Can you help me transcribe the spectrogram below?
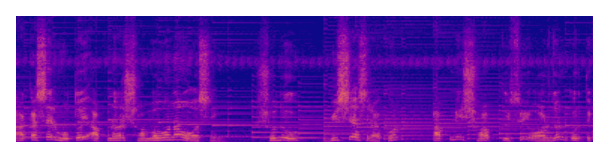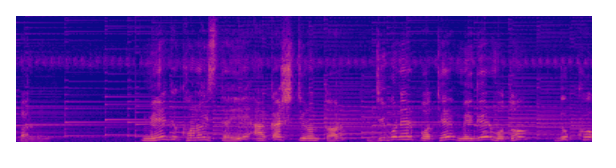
আকাশের মতোই আপনার সম্ভাবনাও অসীম। শুধু বিশ্বাস রাখুন আপনি সব কিছুই অর্জন করতে পারবেন। মেঘ ক্ষণস্থায়ী, আকাশ চিরন্তর, জীবনের পথে মেঘের মতো দুঃখ,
